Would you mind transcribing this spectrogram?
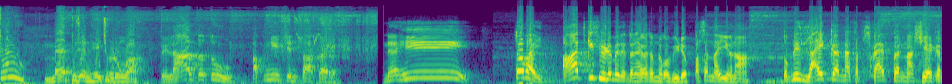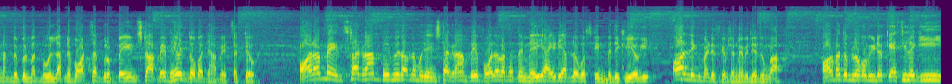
तू मैं तुझे नहीं छोड़ूँगा। फ़िलहाल तो तू अपनी चिंता कर। नहीं। तो भाई आज किस वीडियो में देता रहेगा तुम लोग को वीडियो पसंद आई हो ना तो प्लीज़ लाइक करना सब्सक्राइब करना शेयर करना बिल्कुल मत भूलना। अपने व्हाट्सएप ग्रुप पे इंस्टा पे भेज दो जहाँ भेज सकते हो। और अब मैं इंस्टाग्राम पे भी हूँ तो आप लोग मुझे इंस्टाग्राम पे फॉलो कर सकते हैं। मेरी आईडी आप लोगों को स्क्रीन पे दिख रही होगी। और लिंक मैं डिस्क्रिप्शन में भी दे दूँगा। और मैं तुम लोगों को वीडियो कैसी लगी?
